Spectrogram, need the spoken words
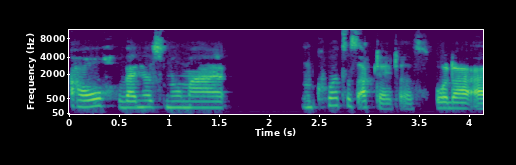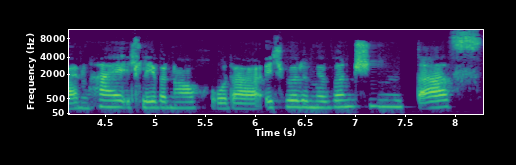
auch wenn es nur mal ein kurzes Update ist oder ein Hi, ich lebe noch oder ich würde mir wünschen, dass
